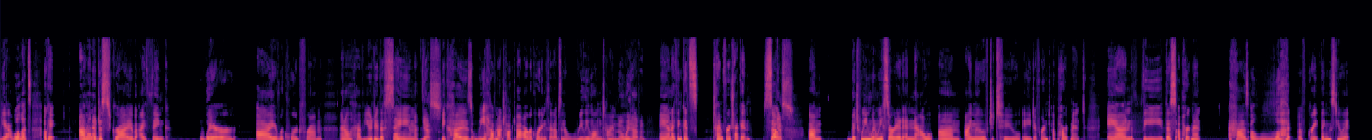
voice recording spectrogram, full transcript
Yeah, well, let's. Okay, I'm going to describe, I think, where I record from, and I'll have you do the same yes. because we have not talked about our recording setups in a really long time. No, we haven't. And I think it's time for a check in. So, Yes. um, between when we started and now, um, I moved to a different apartment, and the this apartment has a lot of great things to it,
